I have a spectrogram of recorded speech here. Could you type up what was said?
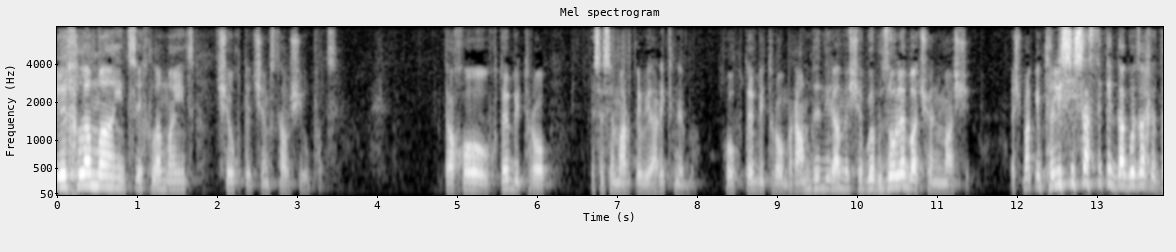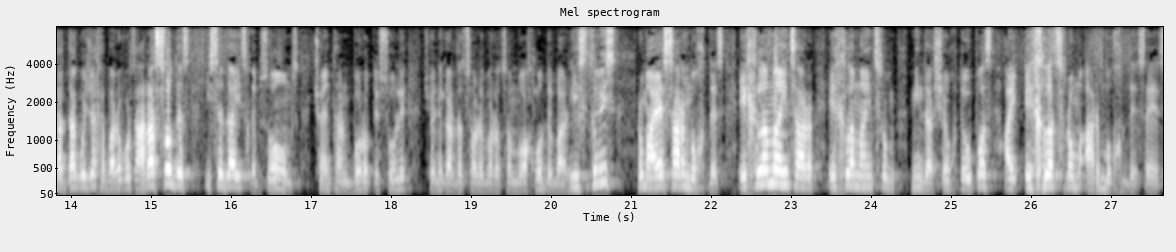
ეხლა მაინც, ეხლა მაინც შევხვდეთ ჩემს თავში უფალს. და ხო ხვდებით რომ ეს ესე მარტივი არ იქნება. ხო ხვდებით რომ რამდენი რამე შეგვებძოლება ჩვენ მასში. ეშმაკი მთელი სისასტიკით დაგვეჯახება როგორც არასოდეს ისე დაიწყებს ომს ჩვენთან ბოროტისული ჩვენი გარდაცვალება როცა მოახლოვდება რისთვის რომ აი ეს არ მოხდეს. ეხლა მაინც არ ეხლა მაინც რომ მინდა შევხვდე უფალს აი ეხლაც რომ არ მოხდეს ეს.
